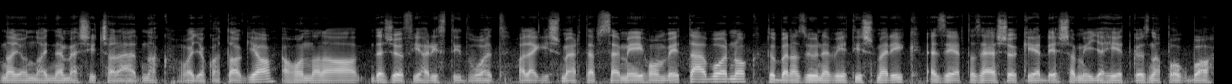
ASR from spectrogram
nagyon nagy nemesi családnak vagyok a tagja, ahonnan a Dezsőfi Arisztid volt a legismertebb személy, honvédtábornok. Többen az ő nevét ismerik, ezért az első kérdés, ami így a hétköznapokba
